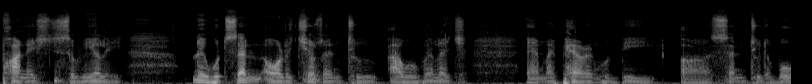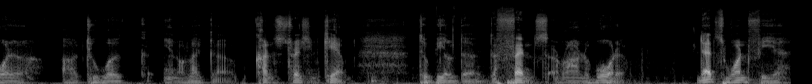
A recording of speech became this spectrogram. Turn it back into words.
punished severely. They would send all the children to our village, and my parent would be uh, sent to the border uh, to work, you know, like a concentration camp, to build the, the fence around the border. That's one fear.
